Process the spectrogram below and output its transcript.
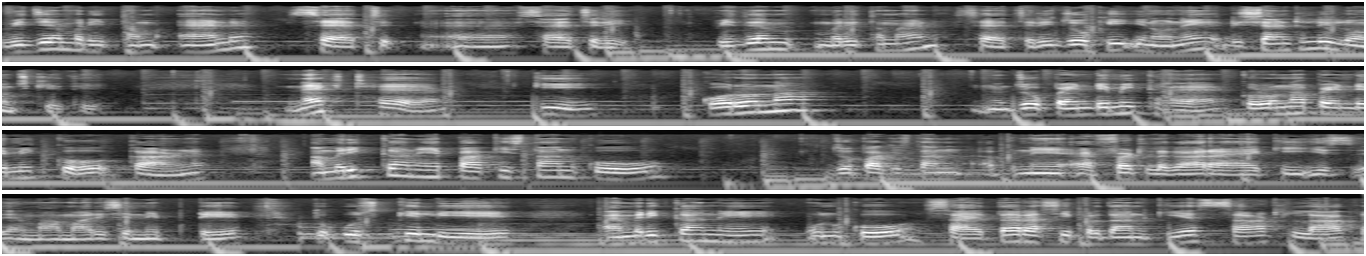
विजय मरिथम एंड सैच सैचरी विजय मरिथम एंड सैचरी जो कि इन्होंने रिसेंटली लॉन्च की थी। नेक्स्ट है कि कोरोना जो पेंडेमिक है, कोरोना पेंडेमिक को कारण अमेरिका ने पाकिस्तान को, जो पाकिस्तान अपने एफर्ट लगा रहा है कि इस महामारी से निपटे तो उसके लिए अमेरिका ने उनको सहायता राशि प्रदान की है साठ लाख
